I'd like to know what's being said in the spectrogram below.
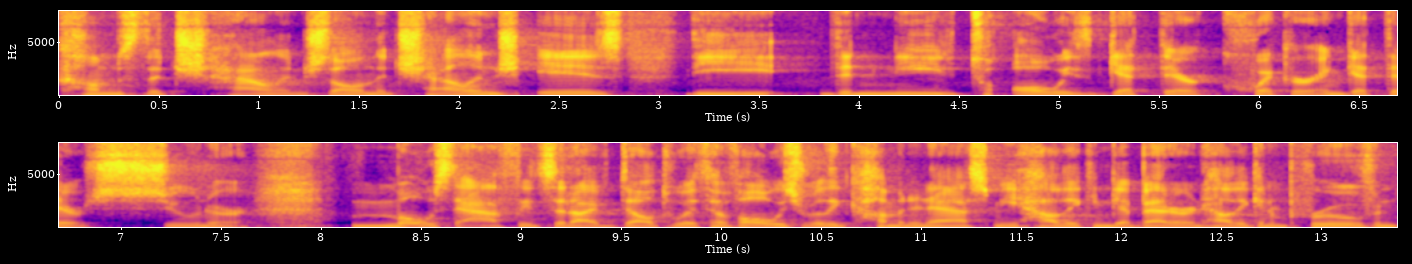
comes the challenge though and the challenge is the the need to always get there quicker and get there sooner. Most athletes that i've dealt with have always really come in and asked me how they can get better and how they can improve and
